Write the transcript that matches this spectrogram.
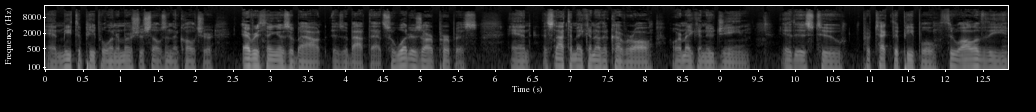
and meet the people and immerse yourselves in the culture, everything is about is about that. So what is our purpose? And it's not to make another coverall or make a new jean. It is to protect the people through all of the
